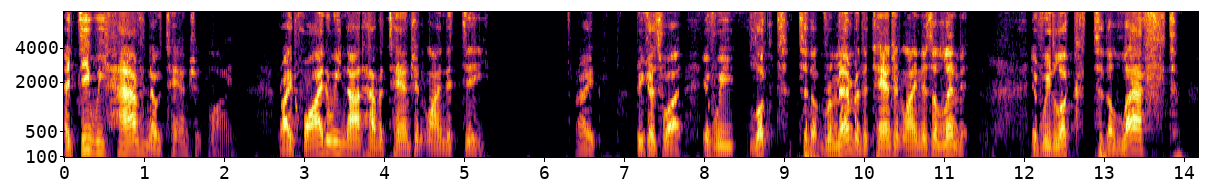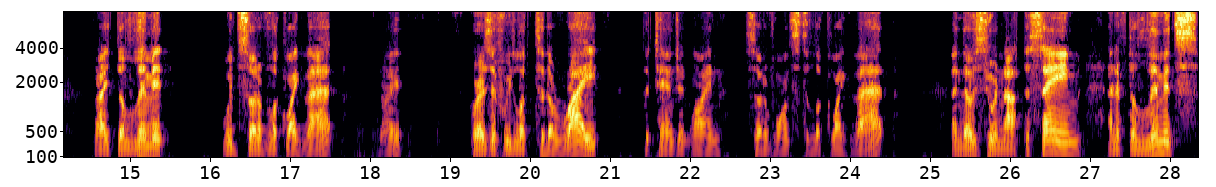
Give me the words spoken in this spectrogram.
At D, we have no tangent line, right? Why do we not have a tangent line at D? Right? Because what? If we looked to the, remember, the tangent line is a limit. If we look to the left, right, the limit would sort of look like that, right? Whereas if we look to the right, the tangent line sort of wants to look like that. And those two are not the same. And if the limits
